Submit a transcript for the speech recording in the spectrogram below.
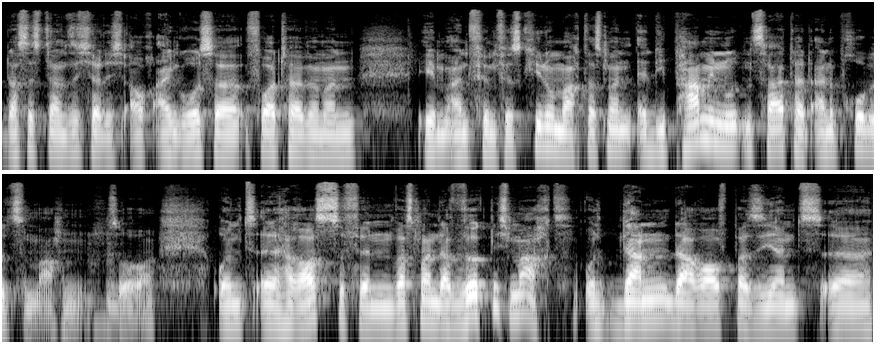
Das ist dann sicherlich auch ein großer Vorteil, wenn man eben einen Film fürs Kino macht, dass man äh, die paar Minuten Zeit hat, eine Probe zu machen, mhm. so und äh, herauszufinden, was man da wirklich macht und dann darauf basierend äh,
